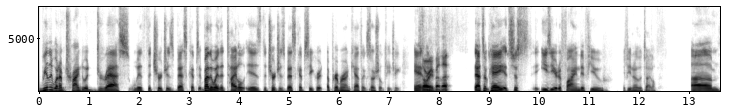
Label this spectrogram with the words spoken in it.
really what i'm trying to address with the church's best kept by the way the title is the church's best kept secret a primer on catholic social teaching and Sorry about that. that's okay. It's just easier to find if you if you know the title. Um,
